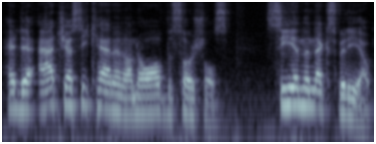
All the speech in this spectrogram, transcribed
head to at jessecannon on all the socials. See you in the next video.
